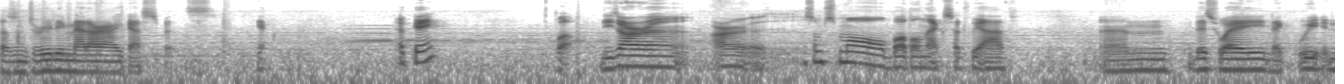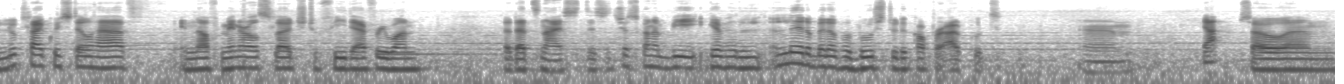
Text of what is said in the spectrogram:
Doesn't really matter, I guess, but yeah. Okay. Well, these are uh, are uh, some small bottlenecks that we have. Um, this way, like we, it looks like we still have enough mineral sludge to feed everyone. So that's nice. This is just gonna be give a, a little bit of a boost to the copper output. Um, yeah, so um,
